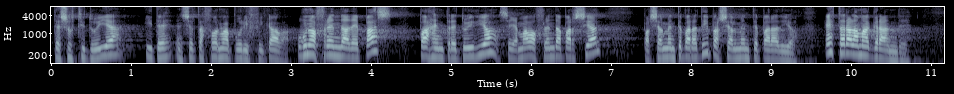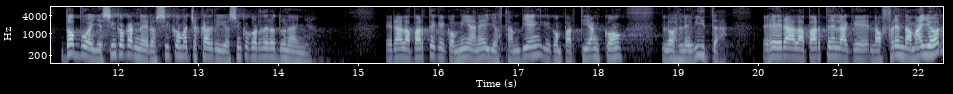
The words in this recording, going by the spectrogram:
te sustituía y te, en cierta forma, purificaba. Una ofrenda de paz, paz entre tú y Dios, se llamaba ofrenda parcial, parcialmente para ti, parcialmente para Dios. Esta era la más grande. Dos bueyes, cinco carneros, cinco machos cabríos, cinco corderos de un año era la parte que comían ellos también, que compartían con los levitas. Era la parte en la que la ofrenda mayor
